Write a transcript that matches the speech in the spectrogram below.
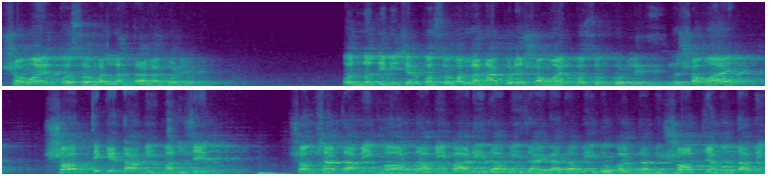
সময়ের কসম আল্লাহ তাআলা করে। অন্য জিনিসের কসম আল্লাহ না করে সময়ের কসম করলেন সময় সব থেকে দামি, মানুষের সংসার দামি, ঘর দামি, বাড়ি দামি, জায়গা দামি, দোকান দামি, সব যেমন দামি,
